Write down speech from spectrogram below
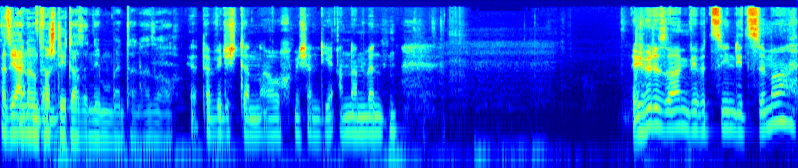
Also die anderen ja, versteht das in dem Moment dann also auch. Ja, da würde ich dann auch mich an die anderen wenden. Ich würde sagen, wir beziehen die Zimmer,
